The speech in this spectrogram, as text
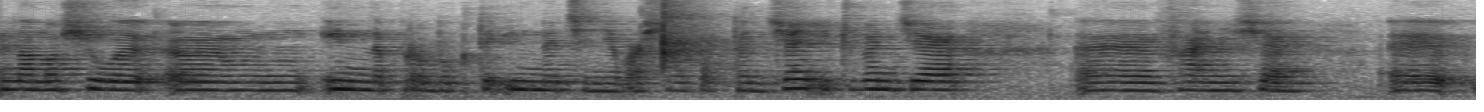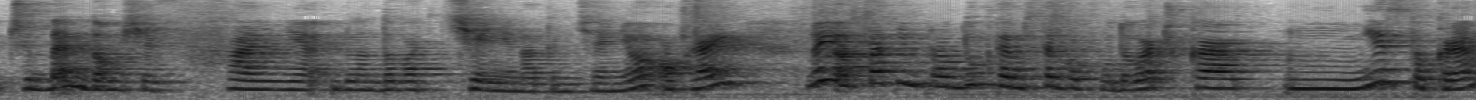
nanosiły um, inne produkty, inne cienie właśnie pod ten cień i czy będzie y, fajnie się, y, czy będą się fajnie blendować cienie na tym cieniu, ok? No i ostatnim produktem z tego pudełeczka um, jest to krem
